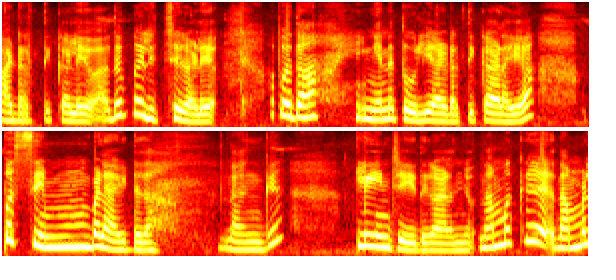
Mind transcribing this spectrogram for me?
അടർത്തി കളയുക. അത് വലിച്ച് കളയുക. അപ്പോൾ ഇതാ ഇങ്ങനെ തൊലി അടർത്തി കളയുക. അപ്പോൾ സിമ്പിളായിട്ട് ഇതാ നങ്ക് ക്ലീൻ ചെയ്ത് കളഞ്ഞു. നമുക്ക് നമ്മൾ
